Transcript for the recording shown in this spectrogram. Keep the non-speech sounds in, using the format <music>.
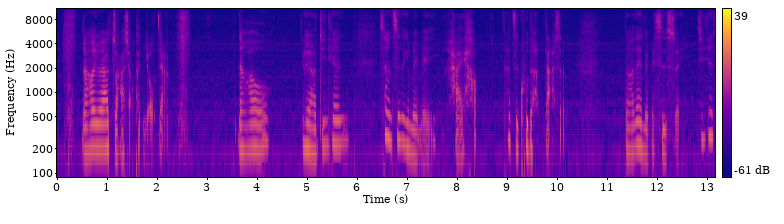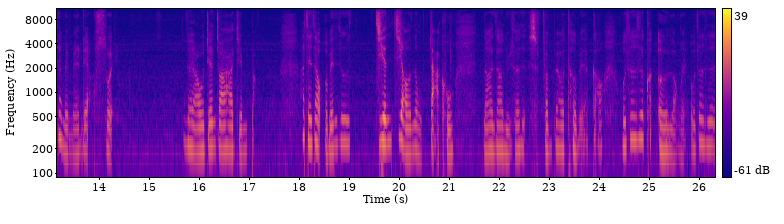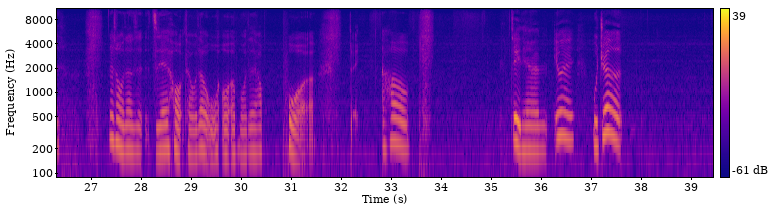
然后又要抓小朋友这样。然后，对呀，今天上次那个妹妹还好，她只哭的很大声。然后那个妹妹四岁，今天这妹妹两岁。对啊，我今天抓她肩膀，她直接在我耳边就是尖叫的那种大哭。然后你知道女生是分贝会特别的高，我真的是快耳聋诶，我真的是。那时候我真的是直接后退，我这我我耳膜真的要破了，对。然后 <sniffs> 这几天，因为我觉得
